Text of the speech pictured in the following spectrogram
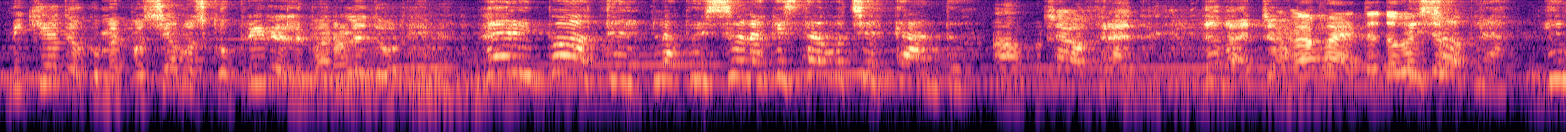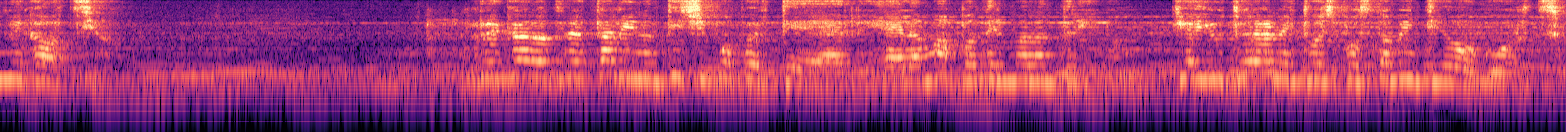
Mi chiedo come possiamo scoprire le parole d'ordine. Harry Potter, la persona che stavo cercando. Apri. Ciao Fred, dov'è John? Aspetta, dove Qui sono? sopra, il negozio. Regalo di Natale in anticipo per te, Harry. È la mappa del malandrino. Ti aiuterà nei tuoi spostamenti a Hogwarts.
